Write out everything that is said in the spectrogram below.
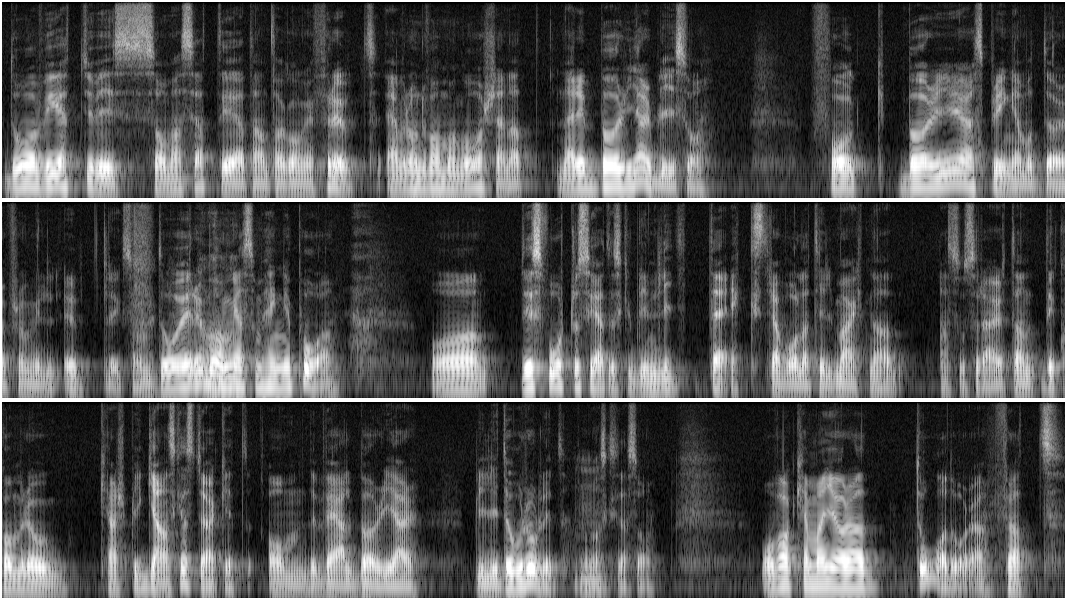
Då vet ju vi som har sett det ett antal gånger förut, även om det var många år sedan, att när det börjar bli så, folk börjar springa mot dörren för de vill ut, liksom, då är det många som hänger på. Och det är svårt att se att det skulle bli en lite extra volatil marknad, alltså sådär, utan det kommer nog kanske bli ganska stökigt om det väl börjar bli lite oroligt, om man ska säga så. Och vad kan man göra då, då, då för att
